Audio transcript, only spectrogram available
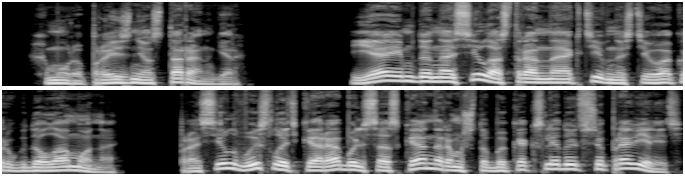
— хмуро произнес Тарангер. Я им доносил о странной активности вокруг Доламона. Просил выслать корабль со сканером, чтобы как следует все проверить.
